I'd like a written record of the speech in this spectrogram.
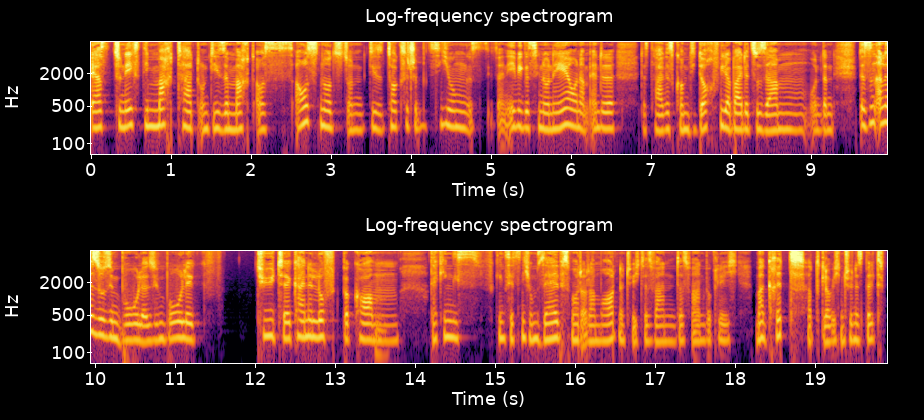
erst zunächst die Macht hat und diese Macht aus, ausnutzt und diese toxische Beziehung ist ein ewiges Hin und Her und am Ende des Tages kommen die doch wieder beide zusammen und dann, das sind alles so Symbole, Symbolik, Tüte, keine Luft bekommen. Da ging es ging es jetzt nicht um Selbstmord oder Mord natürlich, das waren, das waren wirklich, Magritte hat, glaube ich, ein schönes Bild,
